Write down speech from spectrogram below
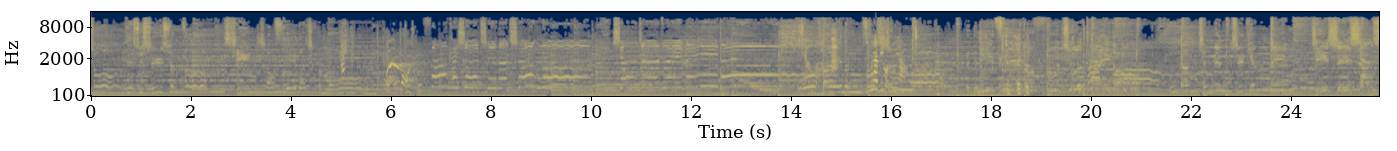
说，也许是选择，心相随的沉默。放开奢侈的承诺，想着最美的。我还能什么事比我重要？真太笨。付出太多，不敢承认是天命，即使相信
